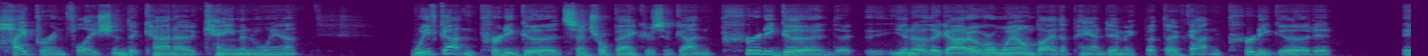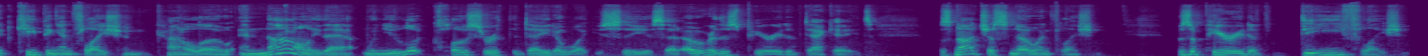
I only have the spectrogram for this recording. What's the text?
hyperinflation that kind of came and went. We've gotten pretty good. Central bankers have gotten pretty good. You know, they got overwhelmed by the pandemic, but they've gotten pretty good at at keeping inflation kind of low. And not only that, when you look closer at the data, what you see is that over this period of decades, it was not just no inflation; it was a period of deflation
